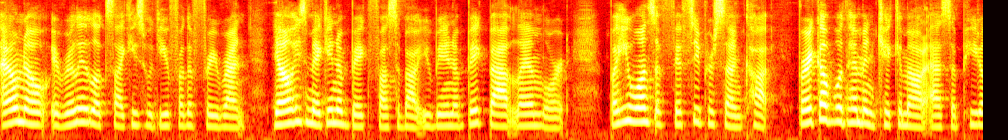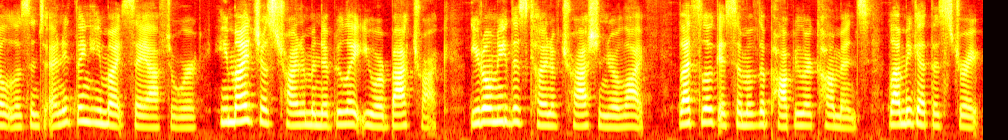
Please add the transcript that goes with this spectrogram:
I don't know, it really looks like he's with you for the free rent. Now he's making a big fuss about you being a big bad landlord, but he wants a 50% cut. Break up with him and kick him out as Pete don't listen to anything he might say afterward. He might just try to manipulate you or backtrack. You don't need this kind of trash in your life. Let's look at some of the popular comments. Let me get this straight.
